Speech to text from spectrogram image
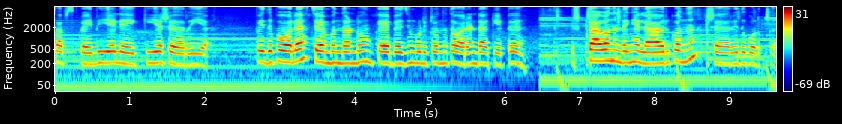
സബ്സ്ക്രൈബ് ചെയ്യുക ലൈക്ക് ചെയ്യുക ഷെയർ ചെയ്യുക. അപ്പോൾ ഇതുപോലെ ചേമ്പും തണ്ടും കേബേജും കൂടിയിട്ടൊന്ന് തോരൻ ഉണ്ടാക്കിയിട്ട് ഇഷ്ടമാവുകയെന്നുണ്ടെങ്കിൽ എല്ലാവർക്കും ഒന്ന് ഷെയർ ചെയ്ത് കൊടുക്കുക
